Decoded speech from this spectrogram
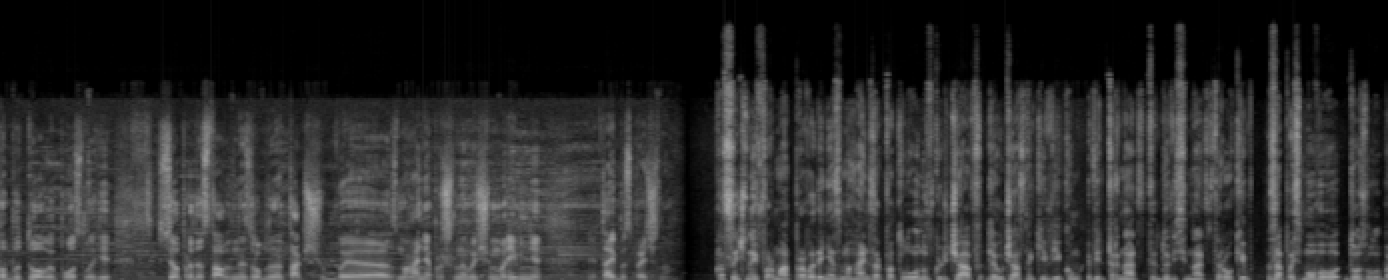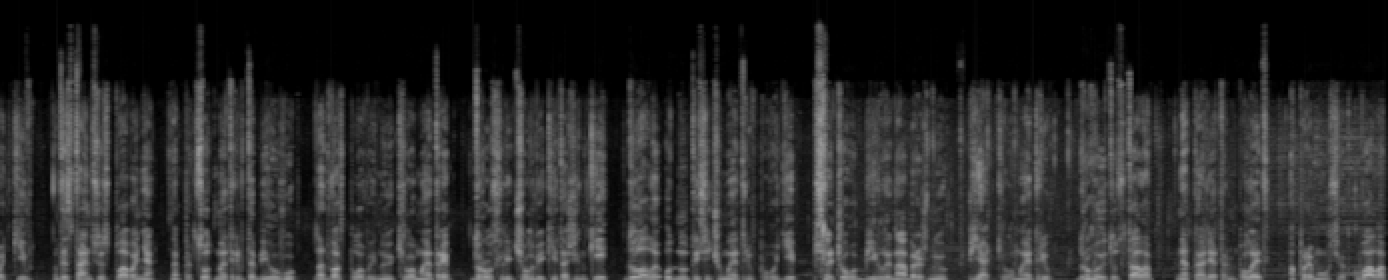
побутові послуги. Все предоставлено і зроблено так, щоб е, змагання пройшли на вищому рівні та й безпечно. Класичний формат проведення змагань з акватлону включав для учасників віком від 13 до 18 років за письмового дозволу батьків дистанцію сплавання на 500 метрів та бігову на 2,5 кілометри. Дорослі чоловіки та жінки долали одну тисячу метрів по воді, після чого бігли набережною 5 кілометрів. Другою тут стала Наталія Тремполець, а перемогу святкувала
